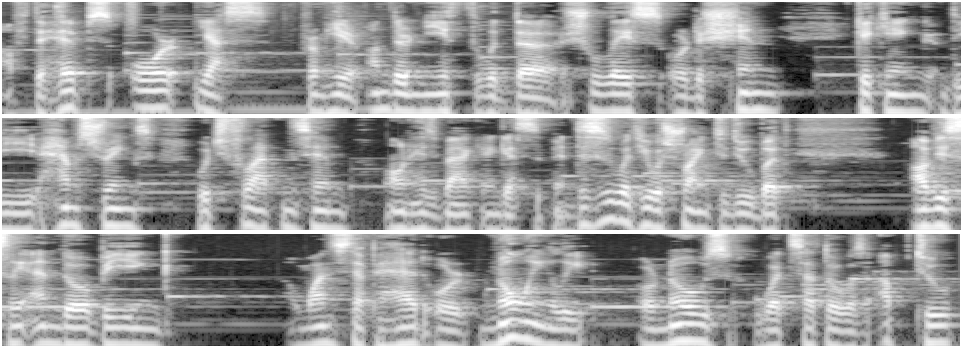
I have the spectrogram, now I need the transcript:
off the hips, or yes, from here underneath with the shoelace or the shin kicking the hamstrings, which flattens him on his back and gets the pin. This is what he was trying to do, but obviously Endo being one step ahead or knowingly or knows what Sato was up to.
